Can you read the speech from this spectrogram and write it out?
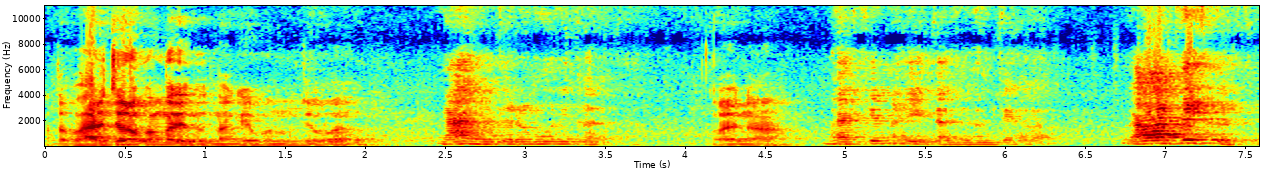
आता बाहेरच्या लोकांना देतात ना गे बनवून जेवण? नाही होतं रमोनी करता होय ना? बाहेरचे नाही येत अजून आमच्या गावात. गावात तेच करतो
